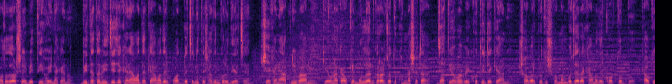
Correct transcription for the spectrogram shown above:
মতাদর্শের ব্যক্তি হই না কেন, বিধাতা নিজে যেখানে আমাদেরকে আমাদের পথ বেছে নিতে স্বাধীন করে দিয়েছেন, সেখানে আপনি বা আমি কেউ না কাউকে মূল্যায়ন করার যতক্ষণ না সেটা জাতীয়ভাবে ক্ষতি ডেকে আনে। সবার প্রতি সম্মান বজায় রাখা আমাদের কর্তব্য। কাউকে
